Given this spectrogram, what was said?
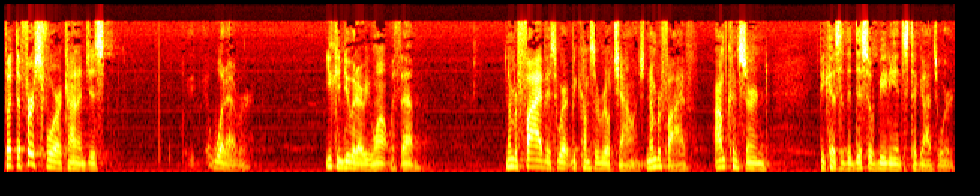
But the first four are kind of just whatever. You can do whatever you want with them. Number five is where it becomes a real challenge. Number five, I'm concerned because of the disobedience to God's word.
